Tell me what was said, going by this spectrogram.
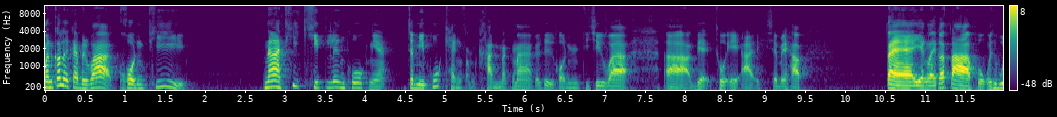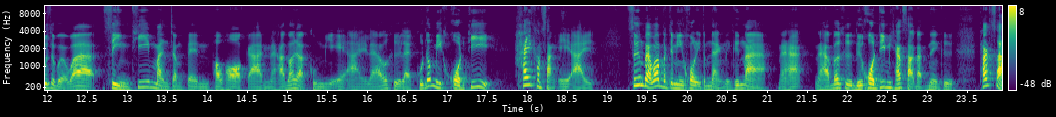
มันก็เลยกลายเป็นว่าคนที่หน้าที่คิดเรื่องพวกเนี้ยจะมีคู่แข่งสำคัญมาก ๆ ก็คือคนที่ชื่อว่าอ่าเดทัว AI ใช่ไหมครับ แต่อย่างไรก็ตามผมก็จะพูดเสมอว่าสิ่งที่มันจำเป็นพอๆกันนะครับ นอกจากคุณมี AI แล้วก็คืออะไรคุณต้องมีคนที่ให้คำสั่ง AI ซึ่งแปลว่ามันจะมีคนอีกตำแหน่งหนึ่งขึ้นมานะฮะนะครับก็คือหรือคนที่มีทักษะแบบหนึ่งคือ ทักษะ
